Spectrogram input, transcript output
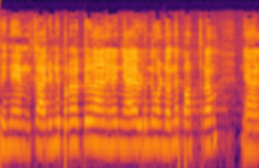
പിന്നെ കാരുണ്യ പ്രവർത്തികളാണെങ്കിൽ ഞാൻ ഇവിടുന്ന് കൊണ്ടുവന്ന പത്രം ഞാൻ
